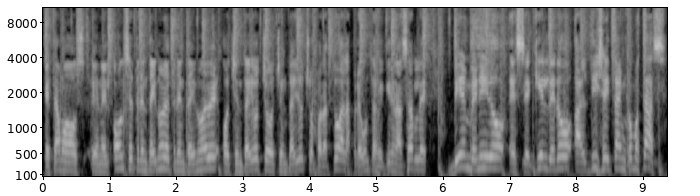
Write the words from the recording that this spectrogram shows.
estamos en el 11 39 39 88 88 para todas las preguntas que quieren hacerle. Bienvenido Ezequiel Deró al DJ Time, ¿cómo estás?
